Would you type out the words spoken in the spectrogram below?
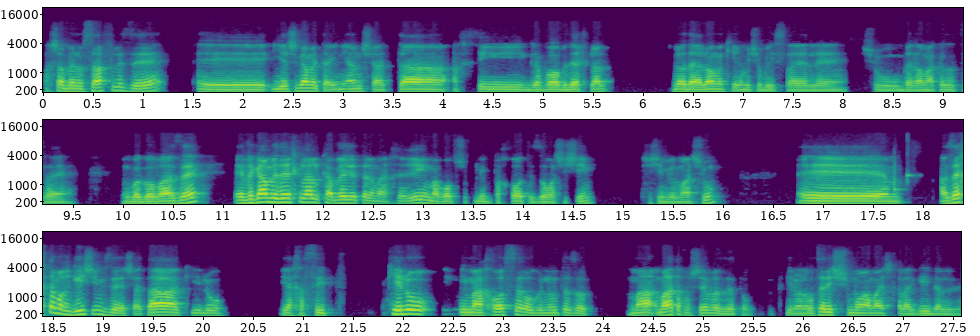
עכשיו בנוסף לזה, אה, יש גם את העניין שאתה הכי גבוה בדרך כלל, לא יודע, לא מכיר מישהו בישראל אה, שהוא ברמה כזאת והוא בגובה הזה, וגם בדרך כלל כבד יותר מאחרים, הרוב שוקלים פחות, אזור ה-60, 60 ומשהו. אז איך אתה מרגיש עם זה, שאתה כאילו יחסית כאילו, עם החוסר הוגנות הזאת, מה, מה אתה חושב על זה? טוב? כאילו, אני רוצה לשמוע מה יש לך להגיד על זה.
